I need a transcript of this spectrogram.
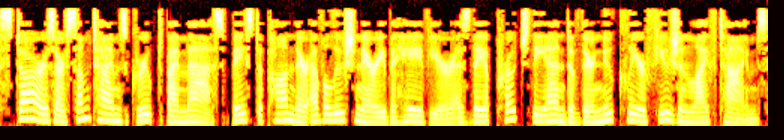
Stars are sometimes grouped by mass based upon their evolutionary behavior as they approach the end of their nuclear fusion lifetimes.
